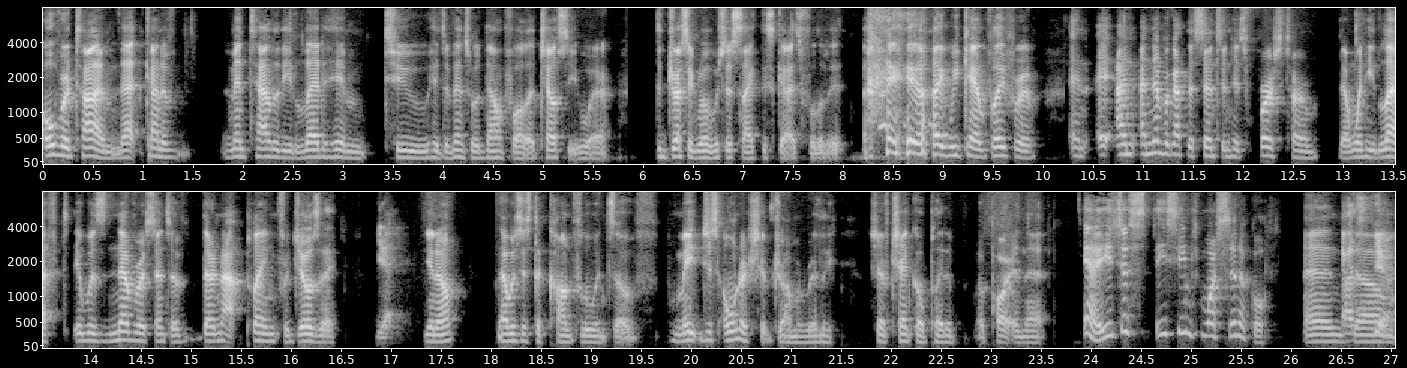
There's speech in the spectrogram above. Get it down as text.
over time that kind of mentality led him to his eventual downfall at Chelsea, where the dressing room was just like, "This guy's full of it. like we can't play for him." And I, I never got the sense in his first term that when he left, it was never a sense of they're not playing for Jose. Yeah, you know, that was just a confluence of just ownership drama. Really, Shevchenko played a, a part in that. Yeah, he's just he seems more cynical, and That's- um, yeah.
